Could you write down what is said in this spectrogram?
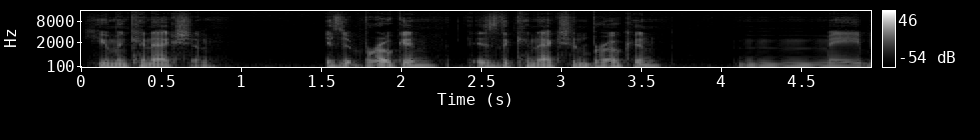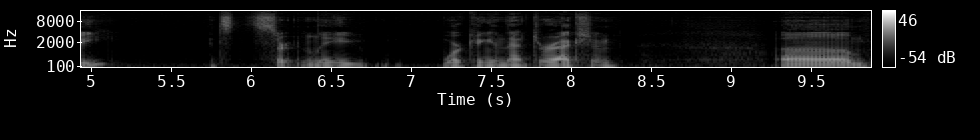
human connection. Is it broken? Is the connection broken? Maybe. It's certainly working in that direction. Um,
